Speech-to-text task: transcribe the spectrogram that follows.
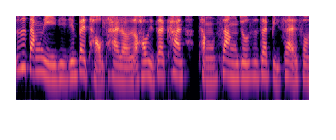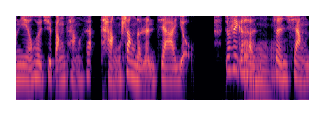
就是当你已经被淘汰了，然后你在看场上，就是在比赛的时候，你也会去帮场上场上的人加油，就是一个很正向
